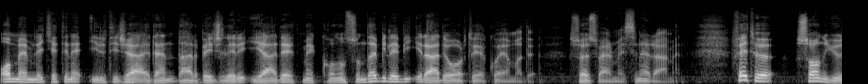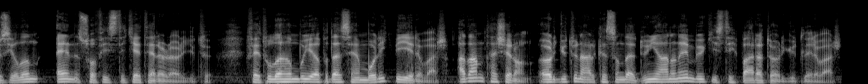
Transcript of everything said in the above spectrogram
o memleketine iltica eden darbecileri iade etmek konusunda bile bir irade ortaya koyamadı. Söz vermesine rağmen. FETÖ, son yüzyılın en sofistike terör örgütü. Fethullah'ın bu yapıda sembolik bir yeri var. Adam taşeron, örgütün arkasında dünyanın en büyük istihbarat örgütleri var.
